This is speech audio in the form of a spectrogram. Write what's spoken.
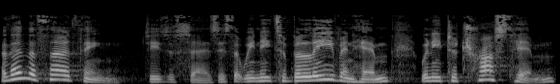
And then the third thing Jesus says is that we need to believe in Him, we need to trust Him,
